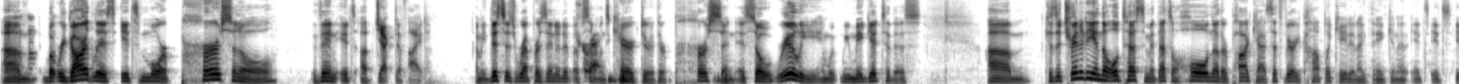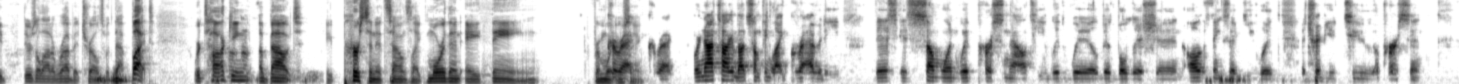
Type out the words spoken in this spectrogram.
Um, mm-hmm. But regardless, it's more personal than it's objectified. I mean, this is representative of Correct. someone's character, their person. And so, really, and we, we may get to this, um, because the Trinity in the Old Testament, that's a whole nother podcast. That's very complicated, I think, and it's it's it. There's a lot of rabbit trails with that, but we're talking about a person. It sounds like more than a thing, from what correct, you're saying. Correct. We're not talking about something like gravity. This is someone with personality, with will, with volition, all the things that you would attribute to a person.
